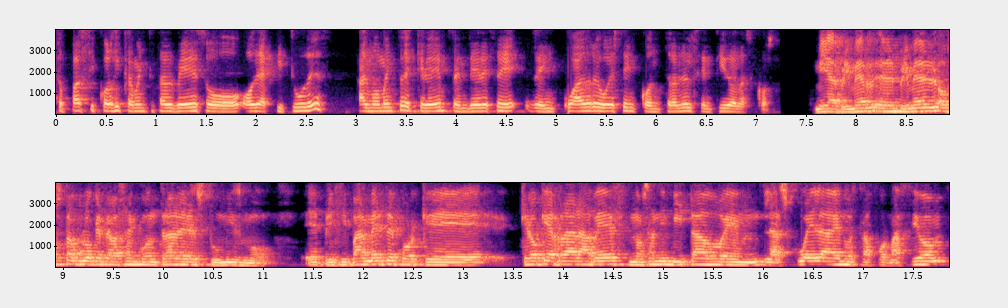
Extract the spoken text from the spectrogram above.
topar psicológicamente tal vez o, de actitudes al momento de querer emprender ese reencuadre o ese encontrar el sentido de las cosas. Mira, el primer, obstáculo que te vas a encontrar eres tú mismo, eh, principalmente porque creo que rara vez nos han invitado en la escuela, en nuestra formación,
